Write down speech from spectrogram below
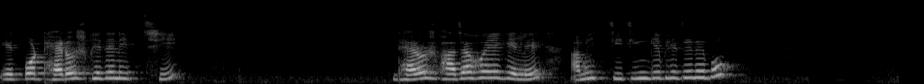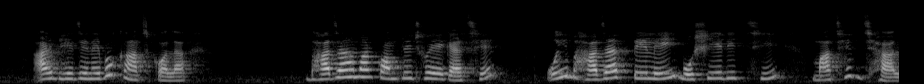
এরপর ঢ্যাঁড়স ভেজে নিচ্ছি। ঢ্যাঁড়স ভাজা হয়ে গেলে আমি চিচিঙ্গে ভেজে নেব আর ভেজে নেব কাঁচকলা। ভাজা আমার কমপ্লিট হয়ে গেছে। ওই ভাজার তেলেই বসিয়ে দিচ্ছি মাছের ঝাল।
